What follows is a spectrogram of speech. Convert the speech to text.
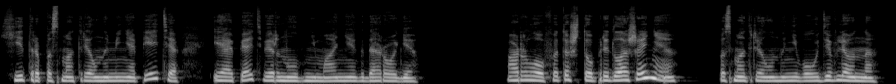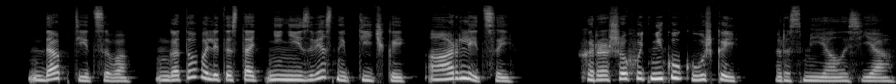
Хитро посмотрел на меня Петя и опять вернул внимание к дороге. «Орлов, это что, предложение?» Посмотрела на него удивленно. «Да, Птицева. Готова ли ты стать не неизвестной птичкой, а орлицей?» «Хорошо, хоть не кукушкой», — рассмеялась я.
